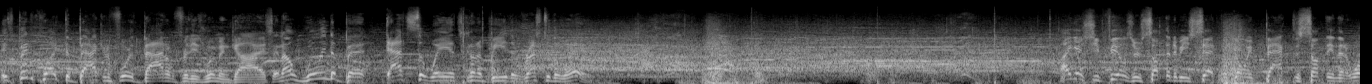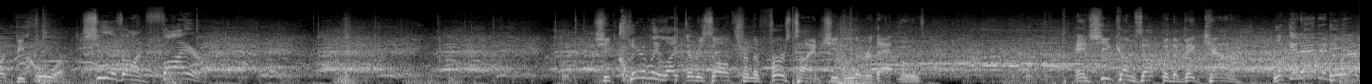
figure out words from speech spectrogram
It's been quite the back and forth battle for these women, guys, and I'm willing to bet that's the way it's going to be the rest of the way. I guess she feels there's something to be said for going back to something that worked before. She is on fire. She clearly liked the results from the first time she delivered that move. And she comes up with a big counter. Looking at it here.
